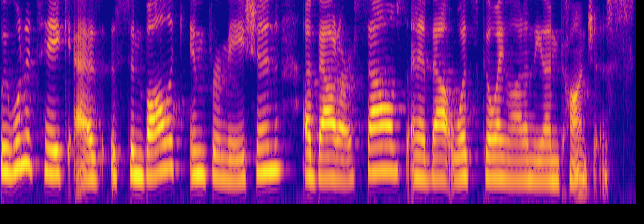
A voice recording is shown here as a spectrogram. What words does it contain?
we want to take as a symbolic information about ourselves and about what's going on in the unconscious.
